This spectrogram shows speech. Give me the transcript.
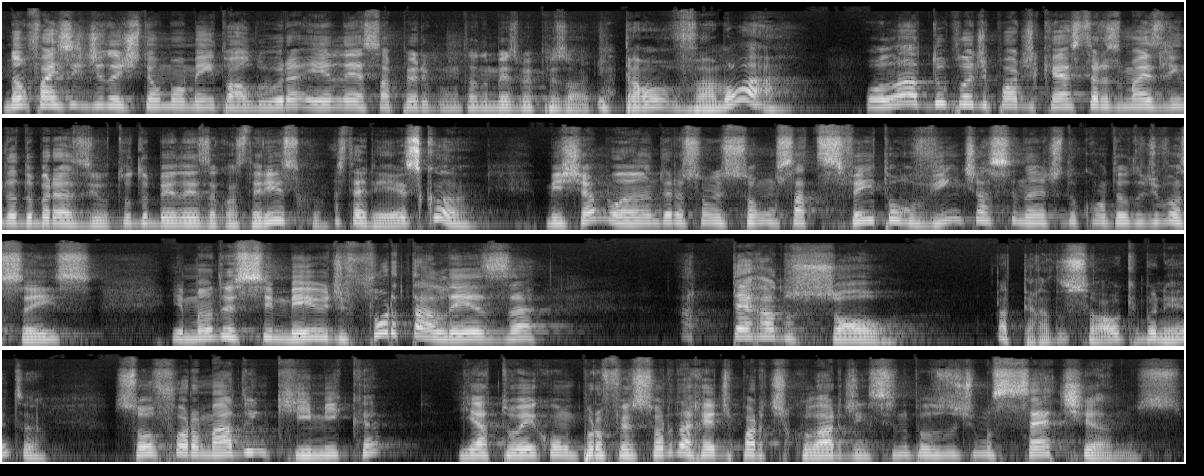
não faz sentido a gente ter um momento alura e ler essa pergunta no mesmo episódio. Então vamos lá. Olá, dupla de podcasters mais linda do Brasil. Tudo beleza com asterisco? Asterisco? Me chamo Anderson e sou um satisfeito ouvinte e assinante do conteúdo de vocês e mando esse e-mail de Fortaleza, a Terra do Sol. A Terra do Sol, que bonito. Sou formado em Química e atuei como professor da rede particular de ensino pelos últimos sete anos.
